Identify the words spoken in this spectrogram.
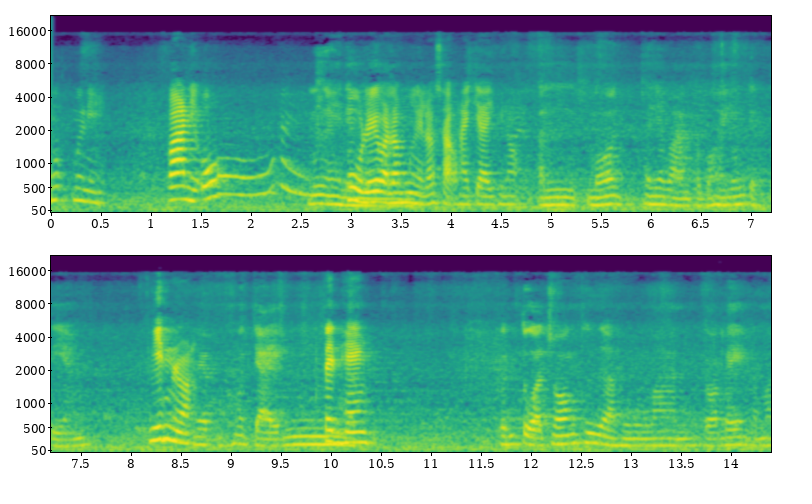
มื้อมื้อนี่ว่านนี่โอ้ย เมื่อยพูดเลยว่าเราเมื่อยแล้วสาวหายใจพี่น้องอันหมอพยาบาลก็บอกให้ลงจากเตียงพินเหรอแบบหัวใจมันเต้นแหงเป็นตรวจช่องเทื่อหัววานตอนแรกก็มา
